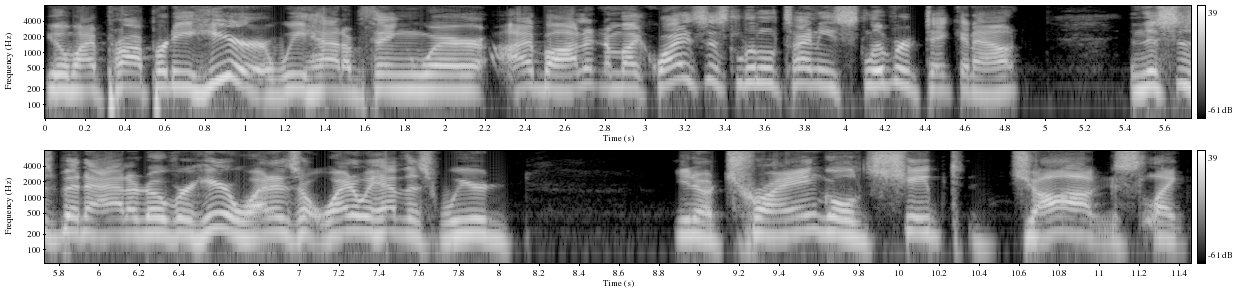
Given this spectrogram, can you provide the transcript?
you know, my property here, we had a thing where I bought it and I'm like, why is this little tiny sliver taken out? And this has been added over here. Why does it, why do we have this weird, you know, triangle shaped jogs like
